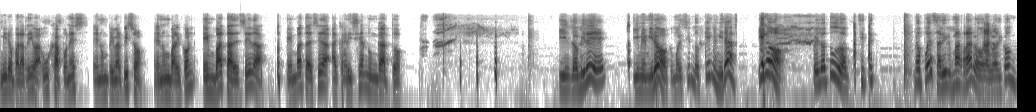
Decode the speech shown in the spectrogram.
miro para arriba un japonés en un primer piso, en un balcón, en bata de seda, en bata de seda acariciando un gato. Y lo miré y me miró, como diciendo, ¿qué me mirás? Y no, pelotudo, no puedes salir más raro del balcón.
